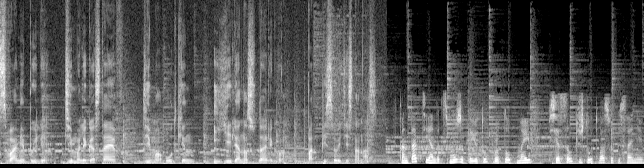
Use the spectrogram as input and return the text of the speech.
С вами были Дима Легостаев, Дима Уткин и Елена Сударикова. Подписывайтесь на нас. ВКонтакте, Яндекс.Музыка, Ютуб, Рутуб, Мейв. Все ссылки ждут вас в описании.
